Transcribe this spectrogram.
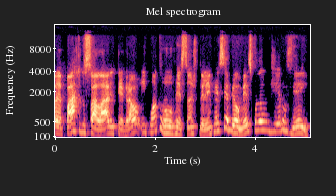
é, parte do salário integral, enquanto o restante do elenco recebeu, mesmo quando o dinheiro veio.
